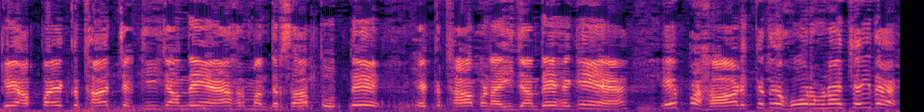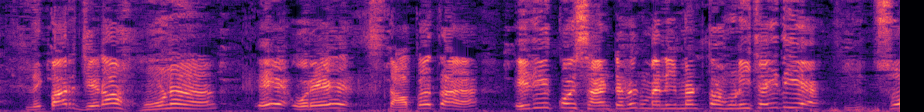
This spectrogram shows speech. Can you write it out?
ਕਿ ਆਪਾਂ ਇੱਕ ਥਾਂ ਚੱਕੀ ਜਾਂਦੇ ਆ ਹਰਮੰਦਰ ਸਾਹਿਬ ਤੋਂ ਉੱਤੇ ਇੱਕ ਥਾਂ ਬਣਾਈ ਜਾਂਦੇ ਹੈਗੇ ਆ ਇਹ ਪਹਾੜ ਕਿਤੇ ਹੋਰ ਹੋਣਾ ਚਾਹੀਦਾ। ਪਰ ਜਿਹੜਾ ਹੁਣ ਇਹ ਉਰੇ ਸਥਾਪਿਤ ਹੈ ਇਹਦੀ ਕੋਈ ਸਾਇੰਟੀਫਿਕ ਮੈਨੇਜਮੈਂਟ ਤਾਂ ਹੋਣੀ ਚਾਹੀਦੀ ਹੈ। ਸੋ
